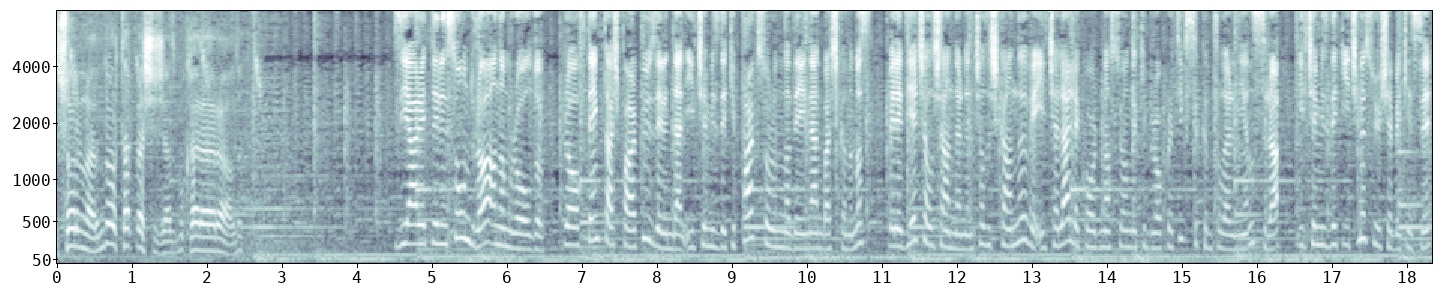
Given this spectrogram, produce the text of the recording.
sorunlarında ortaklaşacağız. Bu kararı aldık. Ziyaretlerin son durağı Anamur oldu. Rauf Denktaş Parkı üzerinden ilçemizdeki park sorununa değinen başkanımız, belediye çalışanlarının çalışkanlığı ve ilçelerle koordinasyondaki bürokratik sıkıntıların yanı sıra ilçemizdeki içme suyu şebekesi,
